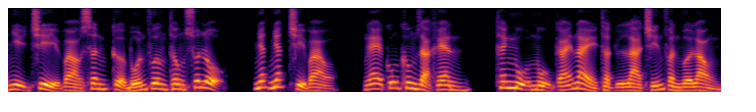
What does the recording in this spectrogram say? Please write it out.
nhị chỉ vào sân cửa bốn phương thông suốt lộ, nhất nhất chỉ vào, nghe cũng không giả khen, thanh mụ mụ cái này thật là chín phần vừa lòng,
